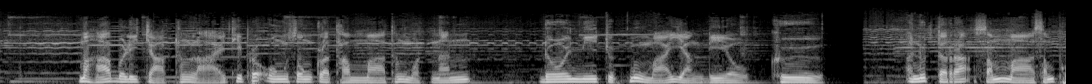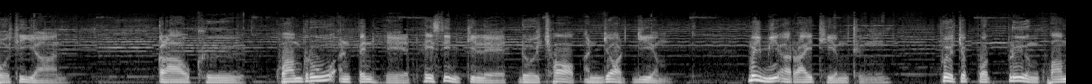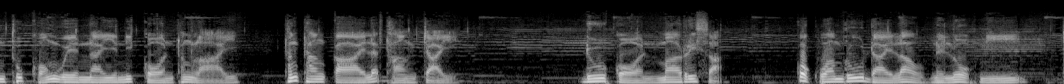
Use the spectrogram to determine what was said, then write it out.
มหาบริจาคทั้งหลายที่พระองค์ทรงกระทำมาทั้งหมดนั้น โดยมีจุดมุ่งหมายอย่างเดียว คือออนุตตรสัมมาสัมโพธิญาณกล่าวคือความรู้อันเป็นเหตุให้สิ้นกิเลสโดยชอบอันยอดเยี่ยม ไม่มีอะไรเทียมถึง เพื่อจะปลดเปลื้องความทุกข์ของเวนไนยนิกรทั้งหลาย ทั้งทางกายและทางใจ ดูก่อนมาริสะ ก็ความรู้ใดเล่าในโลกนี้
